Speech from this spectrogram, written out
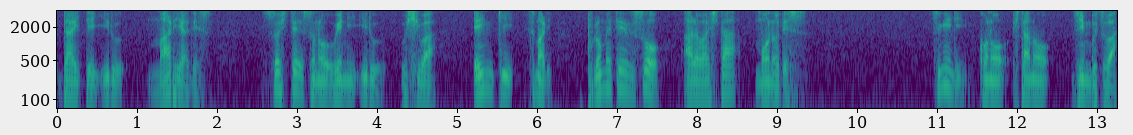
抱いているマリアです。そしてその上にいる牛は延期つまりプロメテウスを表したものです。次にこの下の人物は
